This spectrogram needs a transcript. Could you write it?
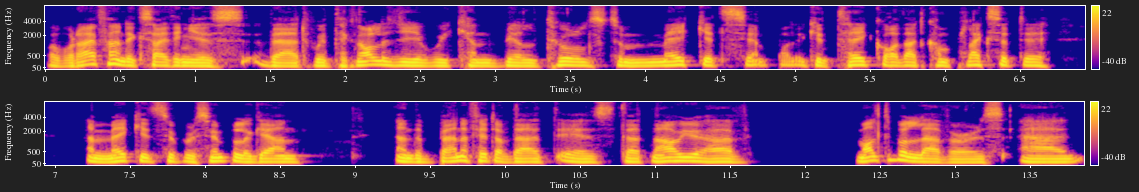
but what i find exciting is that with technology we can build tools to make it simple. You can take all that complexity and make it super simple again. And the benefit of that is that now you have multiple levers and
